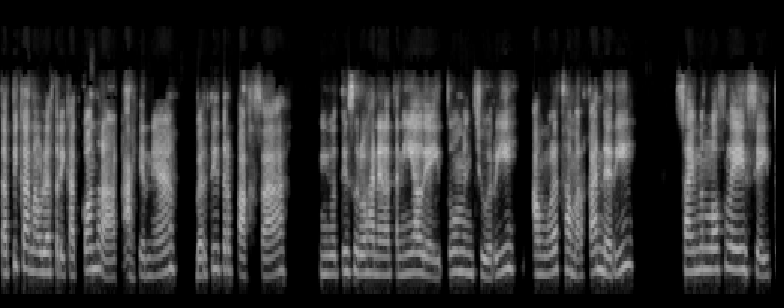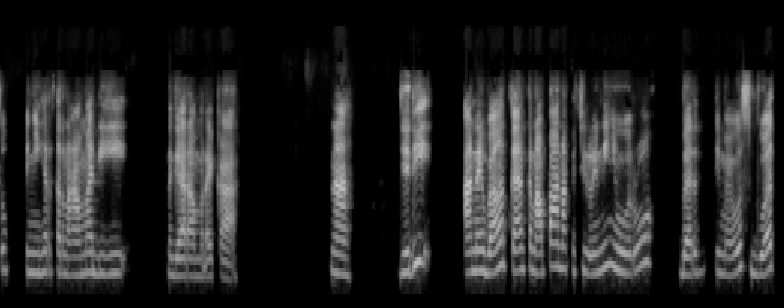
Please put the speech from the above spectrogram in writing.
Tapi karena udah terikat kontrak, akhirnya berarti terpaksa mengikuti suruhan Nathaniel yaitu mencuri amulet Samarkand dari Simon Lovelace yaitu penyihir ternama di negara mereka. Nah, jadi aneh banget kan kenapa anak kecil ini nyuruh Bartimeus buat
